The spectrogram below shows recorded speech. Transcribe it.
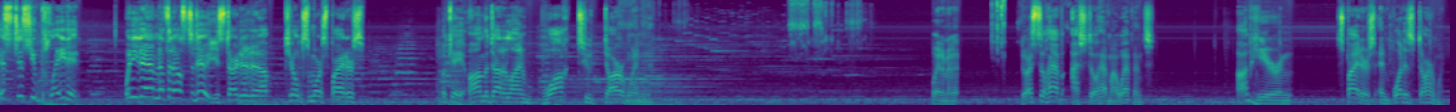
It's just you played it when you didn't have nothing else to do. You started it up, killed some more spiders. Okay, on the dotted line, walk to Darwin. Wait a minute. Do I still have I still have my weapons? I'm here and... spiders and what is Darwin?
